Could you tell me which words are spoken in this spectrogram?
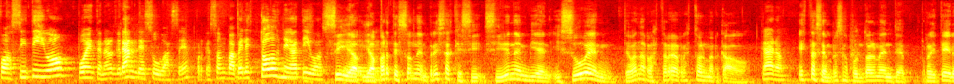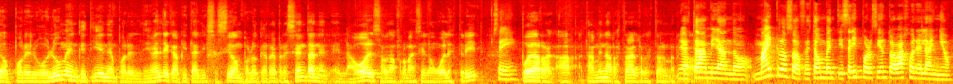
positivo, pueden tener grandes subas, ¿eh? porque son papeles todos negativos. Sí, y aparte son de empresas que si, si, vienen bien y suben, te van a arrastrar el resto del mercado. Claro. Estas empresas puntualmente, reitero, por el volumen que tienen, por el nivel de capitalización, por lo que representan en, la bolsa, una forma de decirlo en Wall Street, puede también arrastrar el resto del mercado. Ya estaba mirando, Microsoft está un 26% abajo en el año.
